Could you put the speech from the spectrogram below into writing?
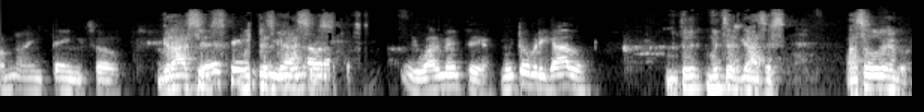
online thing. So, Gracias, muchas gracias. Igualmente. Muito obrigado. Muchas gracias. 遊べば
